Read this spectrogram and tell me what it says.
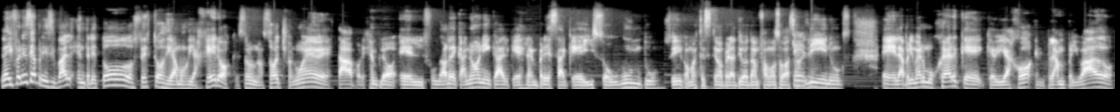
La diferencia principal entre todos estos, digamos, viajeros, que son unos 8 o 9, está, por ejemplo, el fundador de Canonical, que es la empresa que hizo Ubuntu, ¿sí? como este sistema operativo tan famoso basado Sí, en sí. Linux. Eh, la primera mujer que, que viajó en plan privado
